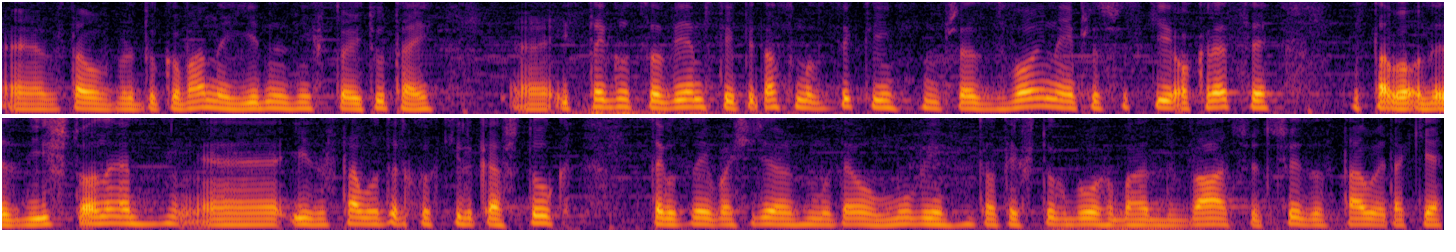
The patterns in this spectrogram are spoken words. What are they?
e, zostało wyprodukowanych, jeden z nich stoi tutaj E, i z tego co wiem, z tych 15 motocykli przez wojnę i przez wszystkie okresy zostały one zniszczone e, i zostało tylko kilka sztuk. Z tego tutaj właściciel muzeum mówi, to tych sztuk było chyba dwa czy trzy zostały takie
